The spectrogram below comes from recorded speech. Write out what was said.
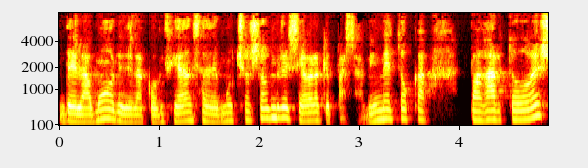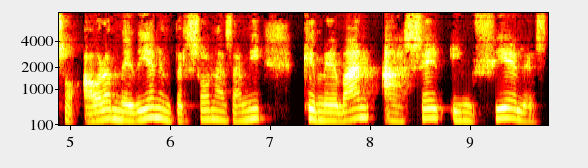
del amor y de la confianza de muchos hombres y ahora qué pasa? A mí me toca pagar todo eso. Ahora me vienen personas a mí que me van a ser infieles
